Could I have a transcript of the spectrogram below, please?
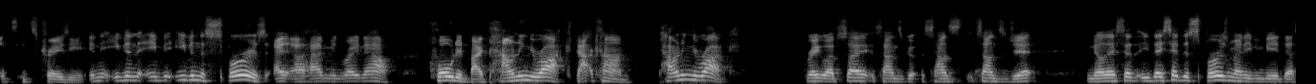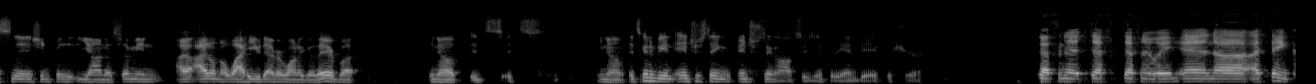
it's it's crazy. And even even the Spurs, I, I mean, right now, quoted by PoundingTheRock.com. Pounding the Rock, great website. It sounds good. Sounds sounds legit. You know, they said they said the Spurs might even be a destination for Giannis. I mean, I, I don't know why he would ever want to go there, but you know, it's it's you know, it's going to be an interesting, interesting offseason for the NBA for sure. Definite, def, definitely, and uh, I think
